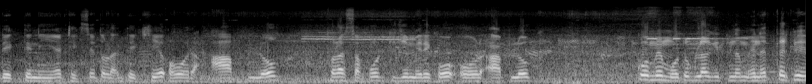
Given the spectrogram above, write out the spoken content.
देखते नहीं है, ठीक से थोड़ा देखिए और आप लोग थोड़ा सपोर्ट कीजिए मेरे को और आप लोग को मैं मोटो ब्लॉग इतना मेहनत करके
